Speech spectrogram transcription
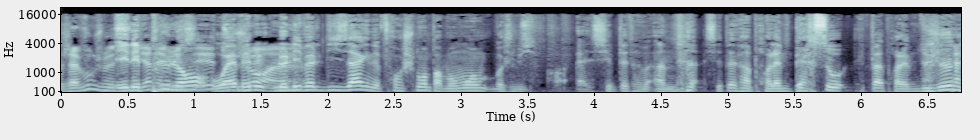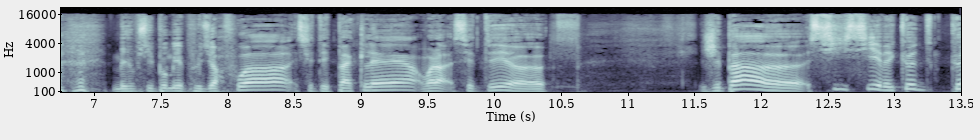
J'avoue que je me suis il est bien plus lent. amusé, Ouais, mais le, euh, level design, franchement, par moment, moi, je me suis, dit, oh, c'est peut-être un, c'est peut-être un problème perso, c'est pas un problème du jeu, mais je me suis paumé plusieurs fois, c'était pas clair, voilà, c'était, euh, j'ai pas, euh, si, si, il y avait que, que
